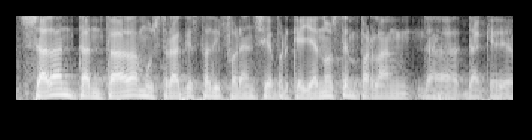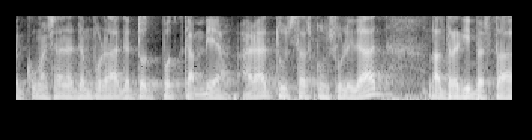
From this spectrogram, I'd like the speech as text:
S'ha d'intentar demostrar aquesta diferència, perquè ja no estem parlant de, de que començant la temporada que tot pot canviar. Ara tu estàs consolidat, l'altre equip està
